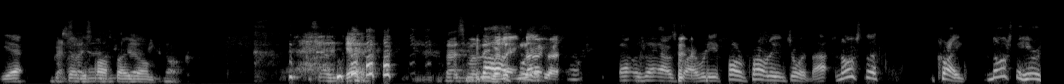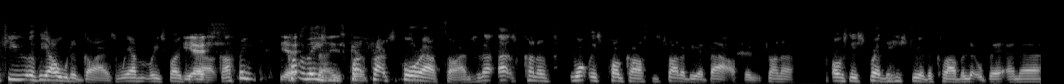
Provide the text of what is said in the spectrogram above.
Yeah. congratulations. Certainly pass those on. cock. So, Yeah. that's my No, We'll lead. let him know that. That was that was great. I really thor- thoroughly enjoyed that. Nice to, Craig. Nice to hear a few of the older guys we haven't really spoken Yes. about. I think a Yes, couple of these perhaps four hour times. So that, that's kind of what this podcast is trying to be about. I think trying to obviously spread the history of the club a little bit and uh,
